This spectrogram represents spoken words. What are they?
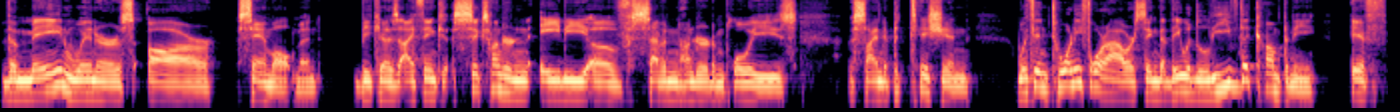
the main winners are Sam Altman because I think 680 of 700 employees signed a petition within 24 hours saying that they would leave the company if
